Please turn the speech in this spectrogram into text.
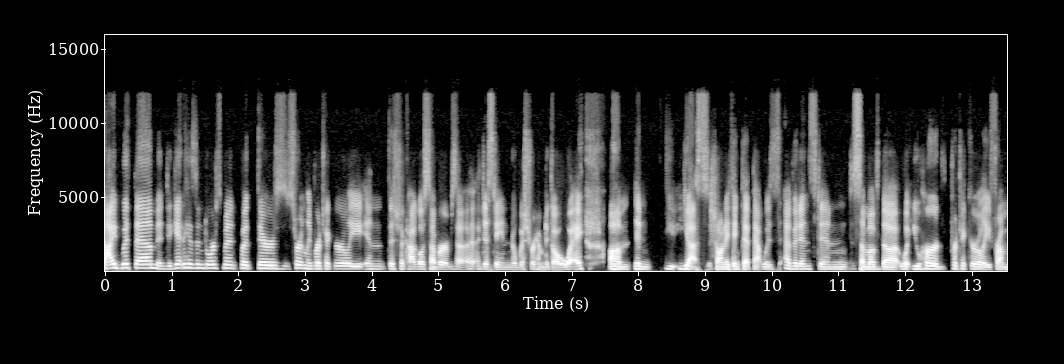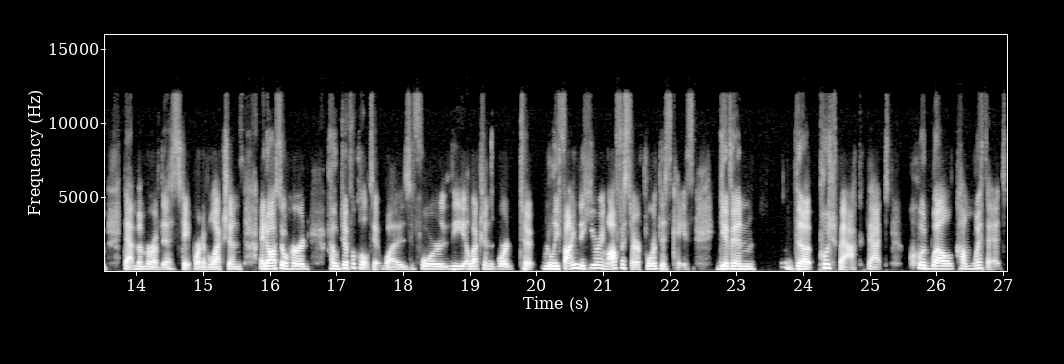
side with them and to get his endorsement. But there's certainly, particularly in the Chicago suburbs, a, a disdain and a wish for him to go away. Um, and yes, Sean, I think that that was evidenced in some of the what you heard, particularly from that member of the state board of elections. I'd also heard how difficult it was for the elections board to really find a hearing officer for this case, given the pushback that could well come with it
